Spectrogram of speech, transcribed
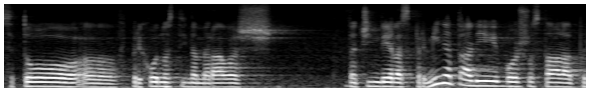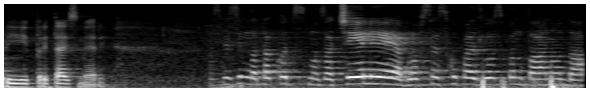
Se to uh, v prihodnosti nameravaš način dela spreminjati ali boš ostala pri, pri tej smeri? Jaz mislim, da tako kot smo začeli, je bilo vse skupaj zelo spontano, da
